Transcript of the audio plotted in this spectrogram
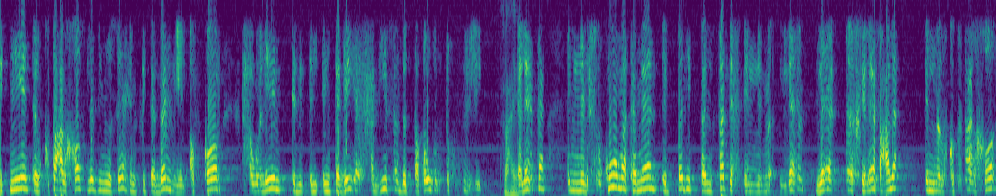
اثنين القطاع الخاص لازم يساهم في تبني الأفكار حوالين الإنتاجية الحديثة بالتطور التكنولوجي. صحيح. ثلاثة إن الحكومة كمان ابتدت تنفتح إن لا لا خلاف على إن القطاع الخاص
